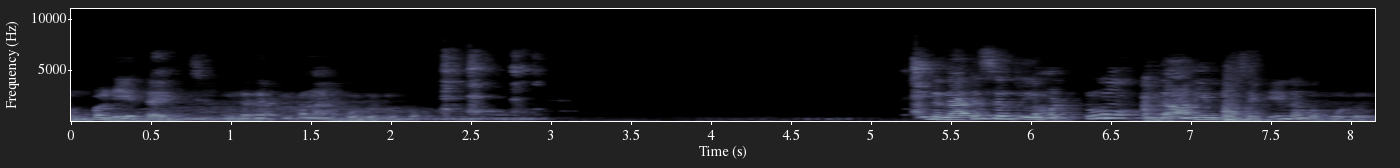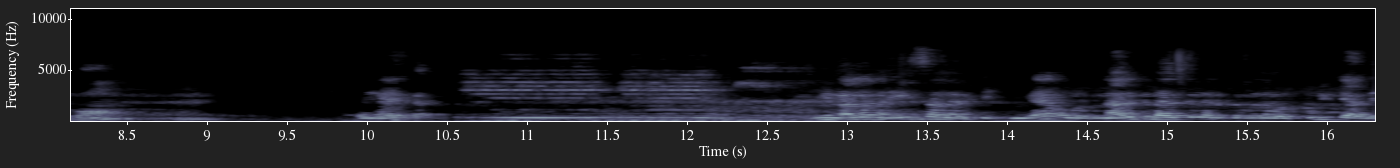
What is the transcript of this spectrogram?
ரொம்ப லேட் ஆயிடுச்சு. இந்த நேரத்தில் தான் நாங்கள் போட்டுட்டு இருக்கோம். இந்த நடு சென்டரில் மட்டும் இந்த ஆனியன் தோசைக்கு நம்ம போட்டிருக்கோம். வெங்காயத்தை. நீங்க நல்லா நைஸா நறுக்கிக்கீங்க உங்களுக்கு நறுக்கு நறுக்குன்னு இருக்கிறது நம்மளுக்கு பிடிக்காது.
